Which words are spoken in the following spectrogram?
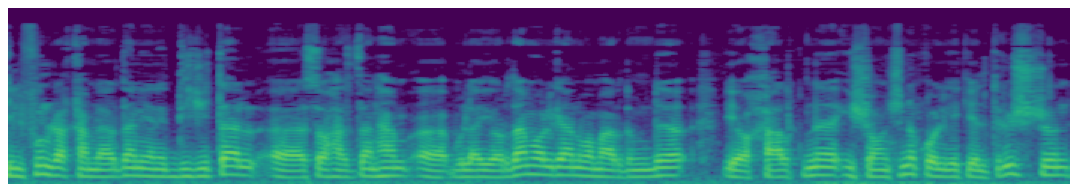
telefon raqamlaridan ya'ni digital sohasidan ham bular yordam olgan va mardumni yo xalqni ishonchini qo'lga keltirish uchun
